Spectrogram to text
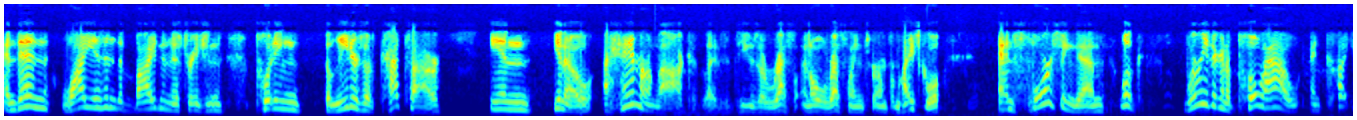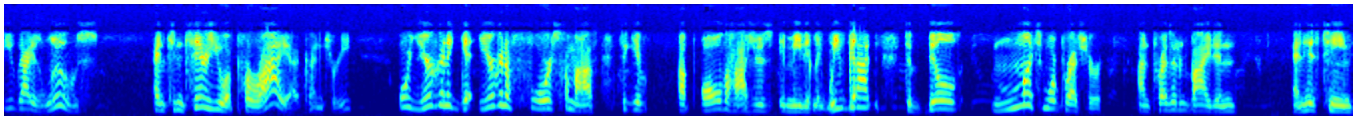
And then, why isn't the Biden administration putting the leaders of Qatar in, you know, a hammerlock, to use a wrestle, an old wrestling term from high school, and forcing them, look, we're either going to pull out and cut you guys loose and consider you a pariah country, or you're going to get you're going to force Hamas to give up all the hostages immediately. We've got to build much more pressure on President Biden and his team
